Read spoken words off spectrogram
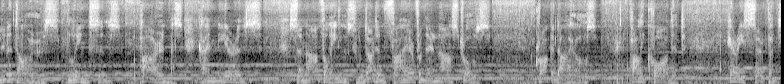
minotaurs, lynxes, pards, chimeras, cynophalines who darted fire from their nostrils, crocodiles, polycaudate, hairy serpents,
